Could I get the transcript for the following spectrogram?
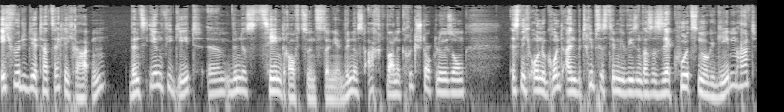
ich würde dir tatsächlich raten, wenn es irgendwie geht, ähm, Windows 10 drauf zu installieren. Windows 8 war eine Krückstocklösung, ist nicht ohne Grund ein Betriebssystem gewesen, was es sehr kurz nur gegeben hat.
